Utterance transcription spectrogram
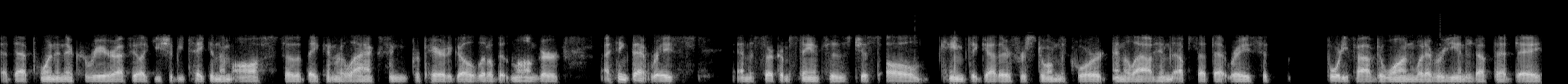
at that point in their career. I feel like you should be taking them off so that they can relax and prepare to go a little bit longer. I think that race and the circumstances just all came together for Storm the Court and allowed him to upset that race at 45 to one, whatever he ended up that day.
